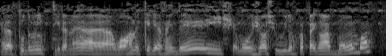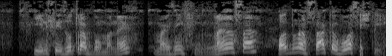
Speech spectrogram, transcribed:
era tudo mentira, né? A Warner queria vender e chamou o Josh Williams para pegar uma bomba e ele fez outra bomba, né? Mas enfim, lança, pode lançar que eu vou assistir.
